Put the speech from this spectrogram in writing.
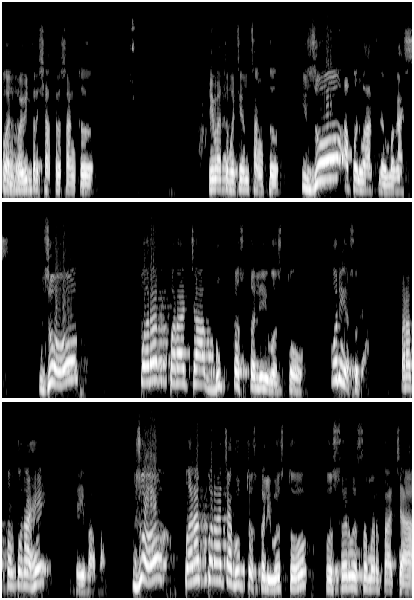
पण पवित्र शास्त्र सांगतं देवाचं वचन सांगतं की जो आपण वाचलं मगास जो परस्पराच्या गुप्तस्थली वसतो कोणी असू द्या परस्पर कोण आहे? देव बाबा. जो परस्पराच्या गुप्तस्थली वसतो तो सर्व समर्थाच्या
